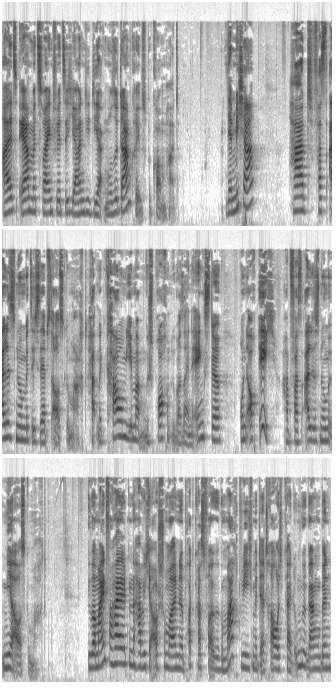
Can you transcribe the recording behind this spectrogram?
als er mit 42 Jahren die Diagnose Darmkrebs bekommen hat. Denn Micha hat fast alles nur mit sich selbst ausgemacht, hat mit kaum jemandem gesprochen über seine Ängste und auch ich habe fast alles nur mit mir ausgemacht. Über mein Verhalten habe ich ja auch schon mal eine Podcast-Folge gemacht, wie ich mit der Traurigkeit umgegangen bin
